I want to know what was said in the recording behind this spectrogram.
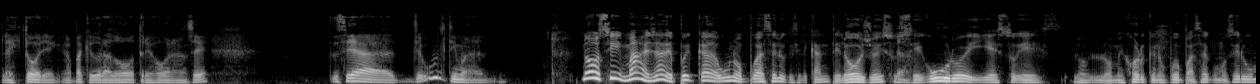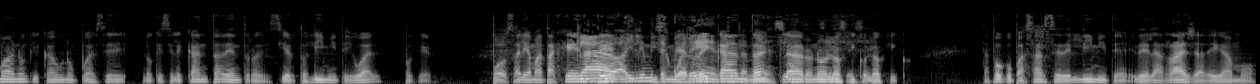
la historia, que capaz que dura dos o tres horas, no sé. O sea, de última, No, sí, más allá, después cada uno puede hacer lo que se le cante el hoyo, eso Claro. seguro, y eso es lo, lo mejor que nos puede pasar como ser humano, que cada uno puede hacer lo que se le canta dentro de ciertos límites igual, porque puedo salir a matar gente, Claro, hay y límites si me recanta, también, sí. claro, no, Sí, lógico, sí, lógico. Tampoco pasarse del límite, de la raya, digamos,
